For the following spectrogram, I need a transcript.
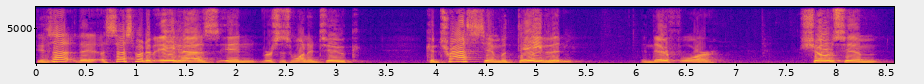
The assessment of Ahaz in verses 1 and 2 contrasts him with David and therefore shows him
